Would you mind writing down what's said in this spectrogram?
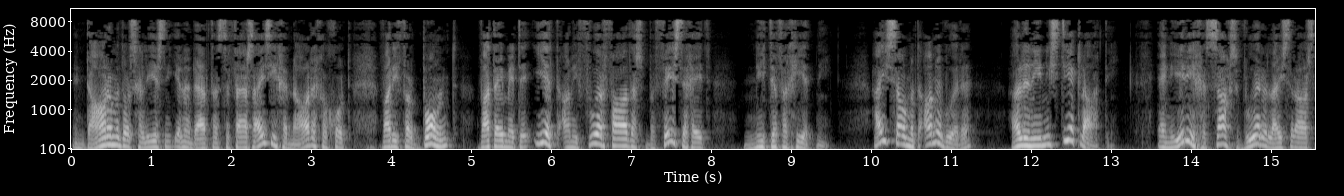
En daarom het ons gelees in die 31ste vers, hy is die genadige God wat die verbond wat hy met 'n eed aan die voorvaders bevestig het, nie te vergeet nie. Hy sal met ander woorde hulle nie in die steek laat nie. En hierdie gesagswoorde luisteraars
